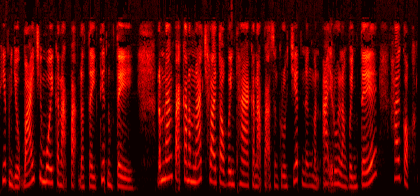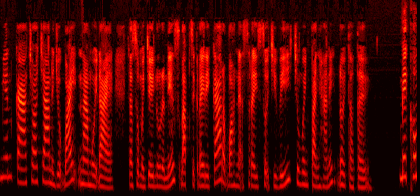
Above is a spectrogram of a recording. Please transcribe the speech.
ភាពនយោបាយជាមួយគណៈបកដទៃទៀតនោះទេតំណាងបកកណ្ដាលអំណាចឆ្លើយតបវិញថាគណៈបកសង្គ្រោះជាតិនឹងមិនអាចរស់ឡើងវិញទេ ហើយក៏គ្មានការចរចានយោបាយណាមួយដែរចាសសូមអញ្ជើញលោកនាងស្ដាប់សេចក្តីរាយការណ៍របស់អ្នកស្រីសុជីវីជុំវិញបញ្ហានេះដូចតទៅមេឃុំ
